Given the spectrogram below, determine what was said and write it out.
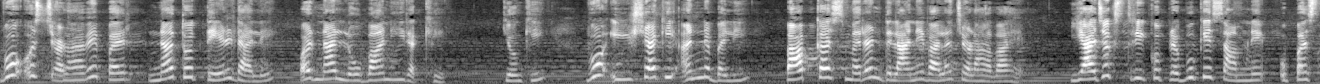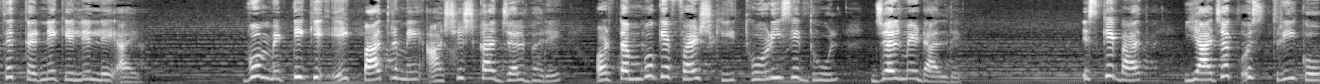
वो उस चढ़ावे पर न तो तेल डाले और न लोबान ही रखे, क्योंकि वो ईर्ष्या की अन्न बलि पाप का स्मरण दिलाने वाला चढ़ावा है। याजक स्त्री को प्रभु के सामने उपस्थित करने के लिए ले आए। वो मिट्टी के एक पात्र में आशीष का जल भरे और तंबू के फर्श की थोड़ी सी धूल जल में डाल दे। इसके बाद याजक उस स्त्री को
